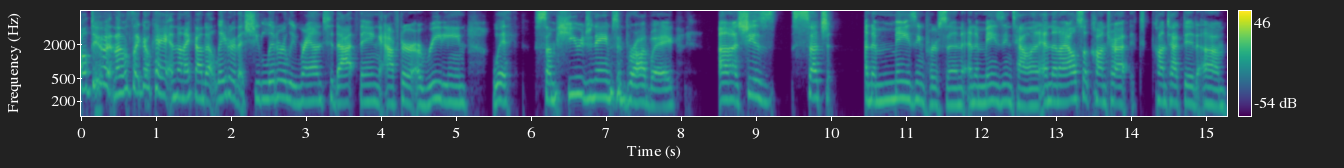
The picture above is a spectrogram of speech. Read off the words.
I'll do it. And I was like, okay. And then I found out later that she literally ran to that thing after a reading with some huge names in Broadway. Uh, she is such an amazing person, an amazing talent. And then I also contract contacted um,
